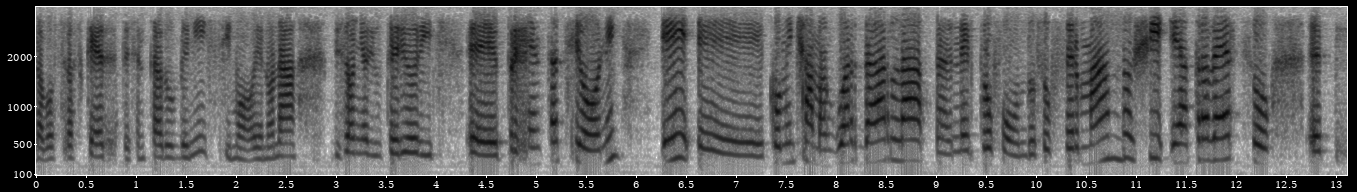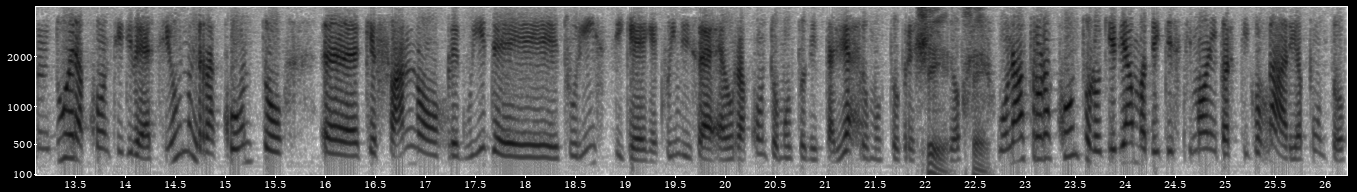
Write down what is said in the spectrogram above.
la vostra scheda è presentato benissimo e non ha bisogno di ulteriori eh, presentazioni e eh, cominciamo a guardarla eh, nel profondo, soffermandoci e attraverso eh, due racconti diversi. Uno il racconto eh, che fanno le guide turistiche, che quindi è un racconto molto dettagliato, molto preciso. Sì, sì. Un altro racconto lo chiediamo a dei testimoni particolari, appunto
